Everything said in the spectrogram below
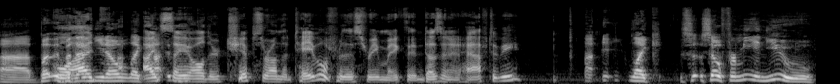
Uh, but, Well, but then you know, like I'd I- say all their chips are on the table for this remake. That doesn't it have to be? Uh, like so, so for me and you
